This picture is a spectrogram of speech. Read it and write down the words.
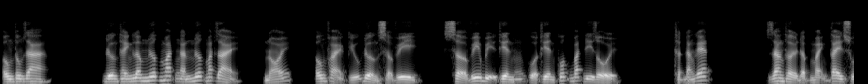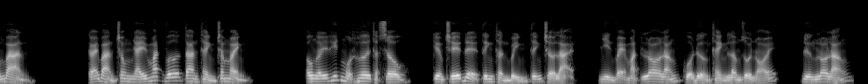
ông thông ra. Đường thành lâm nước mắt ngắn nước mắt dài, nói, ông phải cứu đường sở vi sở vi bị thiên của thiên quốc bắt đi rồi. Thật đáng ghét. Giang thời đập mạnh tay xuống bàn. Cái bàn trong nháy mắt vỡ tan thành trăm mảnh. Ông ấy hít một hơi thật sâu, kiềm chế để tinh thần bình tĩnh trở lại, nhìn vẻ mặt lo lắng của đường thành lâm rồi nói, đừng lo lắng,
